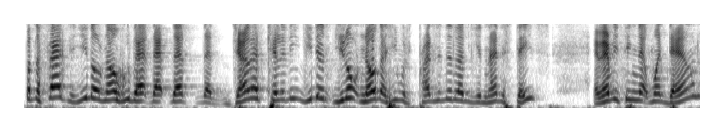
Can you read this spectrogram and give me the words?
But the fact that you don't know who that that that that John F. Kennedy, you didn't you don't know that he was president of the United States and everything that went down?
